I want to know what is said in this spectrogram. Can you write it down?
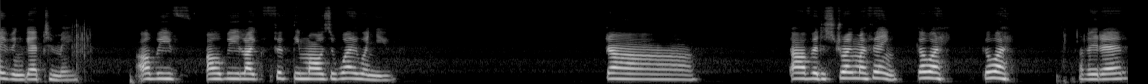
Can't even get to me. I'll be I'll be like 50 miles away when you. Ah, they're destroying my thing. Go away, go away. Are they dead?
